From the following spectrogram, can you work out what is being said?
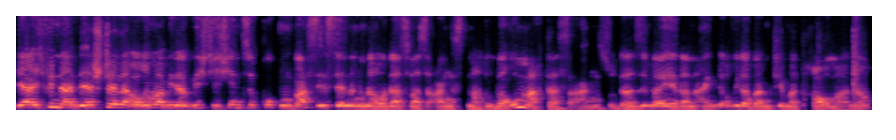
ja, ich finde an der Stelle auch immer wieder wichtig hinzugucken, was ist denn genau das, was Angst macht und warum macht das Angst? Und da sind wir ja dann eigentlich auch wieder beim Thema Trauma, ne?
